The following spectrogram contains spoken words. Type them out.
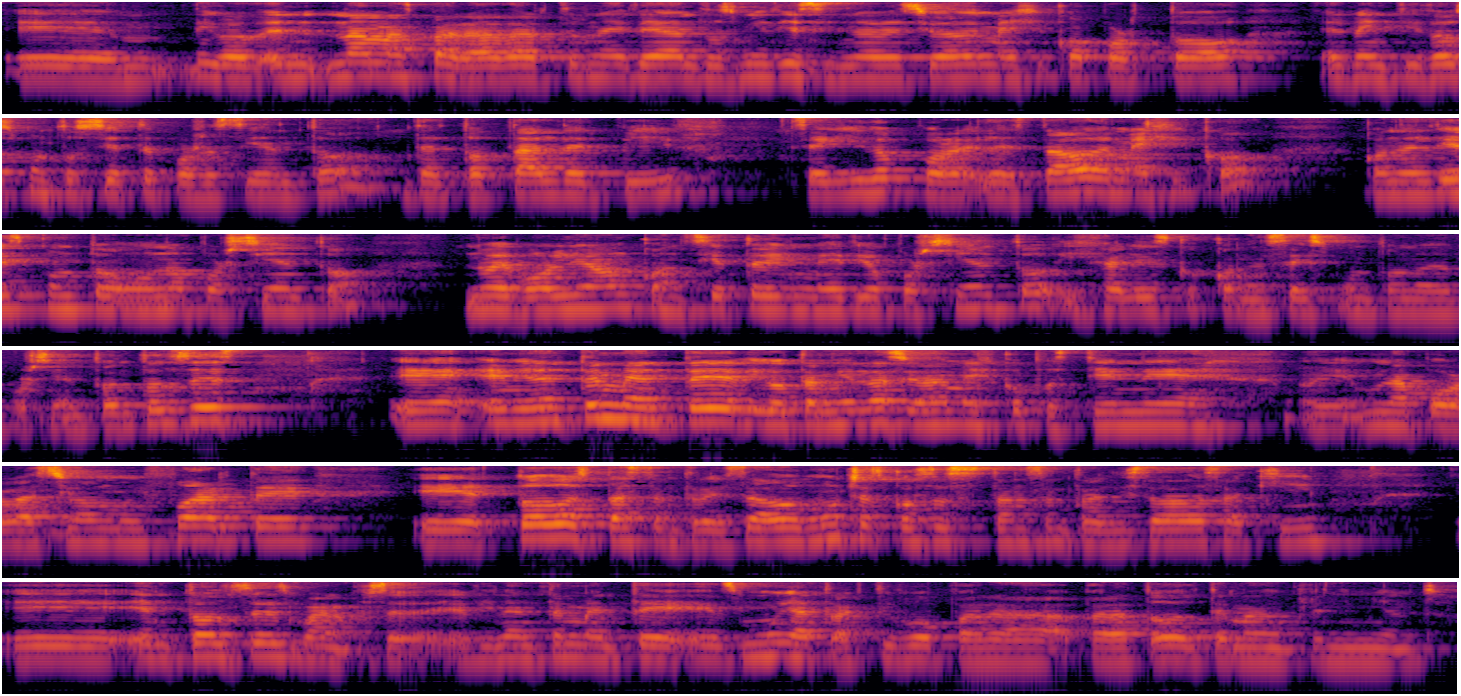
eh, digo, nada más para darte una idea, en 2019 Ciudad de México aportó el 22.7% del total del PIB, seguido por el Estado de México con el 10.1%, Nuevo León con 7,5% y Jalisco con el 6.9%. Entonces, eh, evidentemente, digo, también la Ciudad de México pues tiene eh, una población muy fuerte, eh, todo está centralizado, muchas cosas están centralizadas aquí. entonces, bueno, pues evidentemente es muy atractivo para, para todo el tema de emprendimiento.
